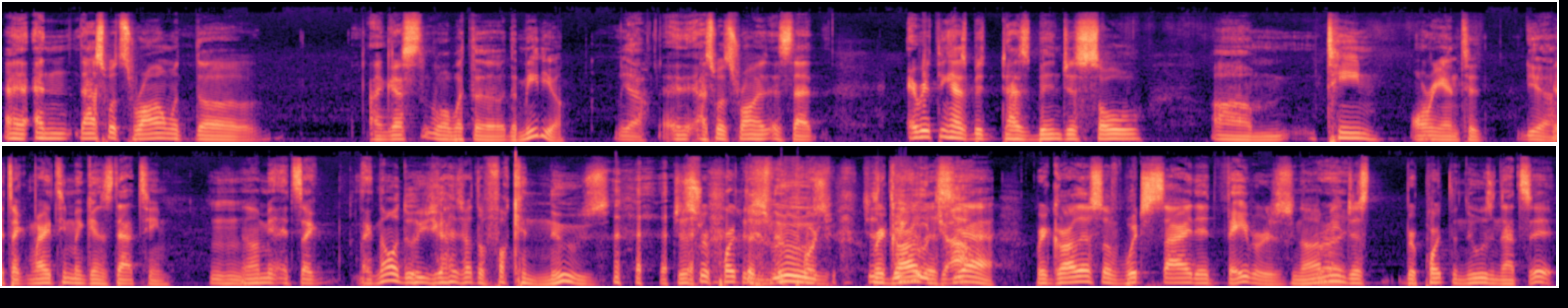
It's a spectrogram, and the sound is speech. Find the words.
and, and that's what's wrong with the, I guess, well, with the the media. Yeah. And That's what's wrong is that everything has been has been just so um, team oriented. Yeah. It's like my team against that team. Mhm. You know what I mean? It's like like no, dude, you guys are the fucking news. Just report the Just report- news, your regardless. Yeah, regardless of which side it favors. You know what I mean? Just report the news and that's it.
